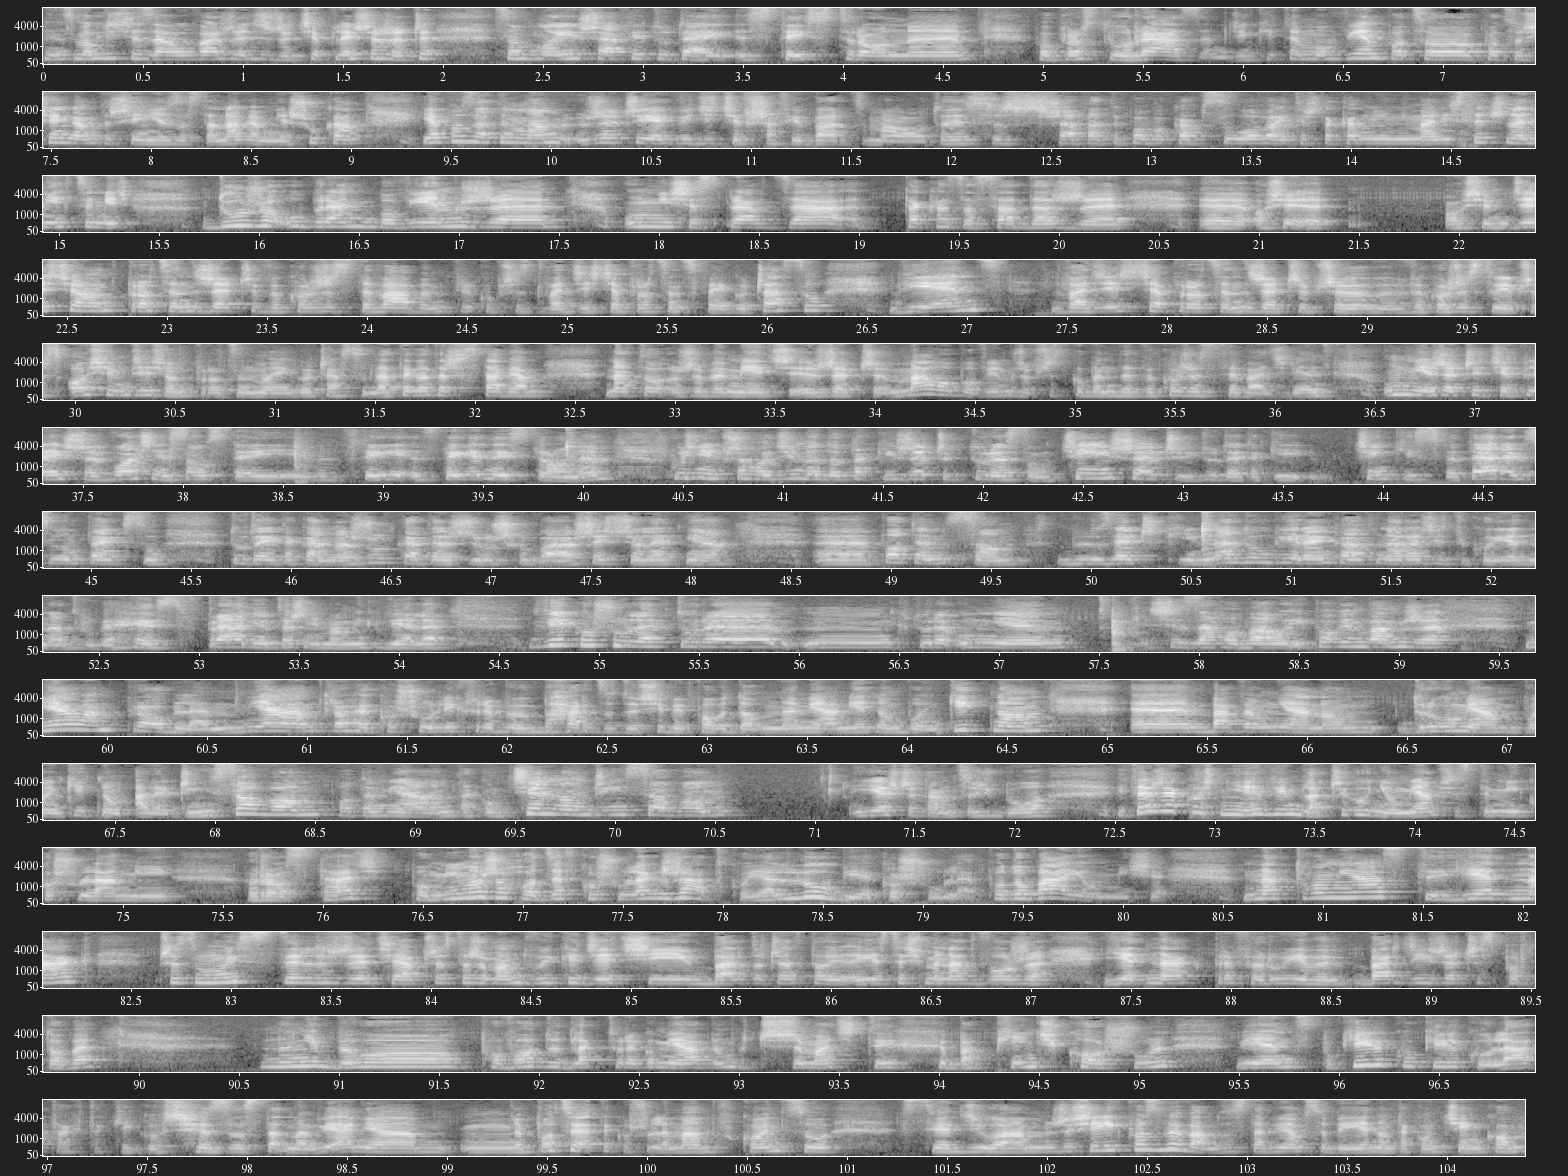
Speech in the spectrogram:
Więc mogliście zauważyć, że cieplejsze rzeczy są w mojej szafie tutaj z tej strony po prostu razem. Dzięki temu wiem po co, po co sięgam, też się nie zastanawiam, nie szukam. Ja poza tym mam rzeczy, jak widzicie, w szafie bardzo mało. To jest szafa typowo kapsułowa i też taka minimalistyczna. Nie chcę mieć dużo ubrań, bo wiem, że u mnie się sprawdza taka zasada, że yy, osie, 80% rzeczy wykorzystywałabym tylko przez 20% swojego czasu, więc 20% rzeczy prze- wykorzystuję przez 80% mojego czasu. Dlatego też stawiam na to, żeby mieć rzeczy mało, bo wiem, że wszystko będę wykorzystywać, więc u mnie rzeczy cieplejsze właśnie są z tej, tej, z tej jednej strony. Później przechodzimy do takich rzeczy, które są cieńsze, czyli tutaj taki cienki sweterek z lumpeksu, tutaj taka narzutka też już chyba sześcioletnia. E, potem są bluzeczki na długi rękaw, na razie tylko jedna, druga jest w praniu, też nie mam ich wiele. Dwie koszule, które, mm, które u mnie się zachowały i powiem Wam, że miałam problem. Miałam trochę koszuli, które były bardzo do siebie podobne. Miałam jedną błękitną, e, bawełnianą, drugą miałam błękitną, ale jeansową, potem miałam taką ciemną jeansową. Jeszcze tam coś było. I też jakoś nie wiem, dlaczego nie umiałam się z tymi koszulami rozstać, pomimo, że chodzę w koszulach rzadko. Ja lubię koszule, podobają mi się. Natomiast jednak przez mój styl życia, przez to, że mam dwójkę dzieci, bardzo często jesteśmy na dworze, jednak preferuję bardziej rzeczy sportowe. No nie było powodu, dla którego miałabym trzymać tych chyba pięć koszul, więc po kilku, kilku latach takiego się zastanawiania, mm, po co ja te koszule mam, w końcu stwierdziłam, że się ich pozbywam. Zostawiłam sobie jedną taką cienką,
